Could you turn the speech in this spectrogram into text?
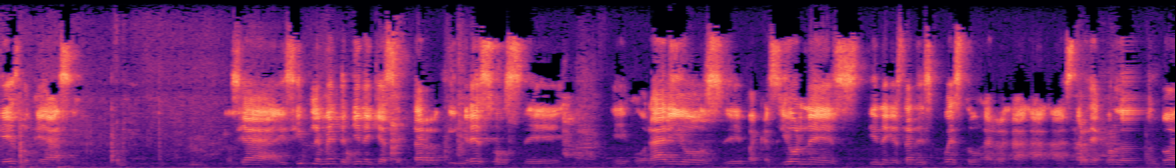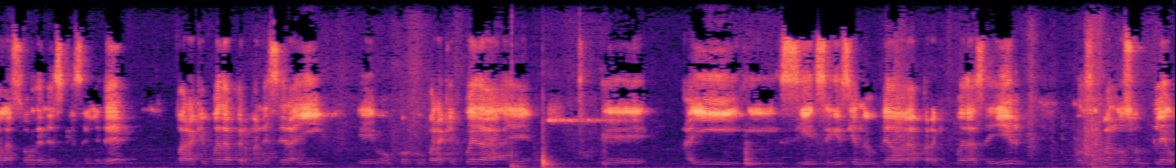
qué es lo que hace. O sea, simplemente tiene que aceptar ingresos, eh, eh, horarios, eh, vacaciones, tiene que estar dispuesto a, a, estar de acuerdo con todas las órdenes que se le den para que pueda permanecer ahí o, o, para que pueda ahí y seguir siendo empleado, para que pueda seguir conservando su empleo.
